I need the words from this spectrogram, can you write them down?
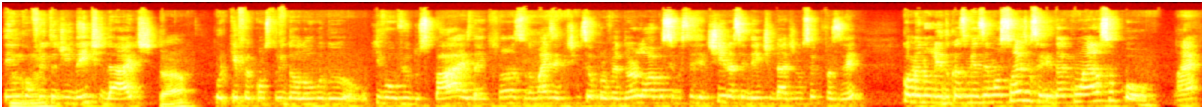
Tem um Uhum. conflito de identidade, Tá? porque foi construído ao longo do. o que ouviu dos pais, da infância e tudo mais, é que tinha que ser o provedor. Logo, se você retira essa identidade, não sei o que fazer. Como eu não lido com as minhas emoções, você lidar com elas, socorro, né?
